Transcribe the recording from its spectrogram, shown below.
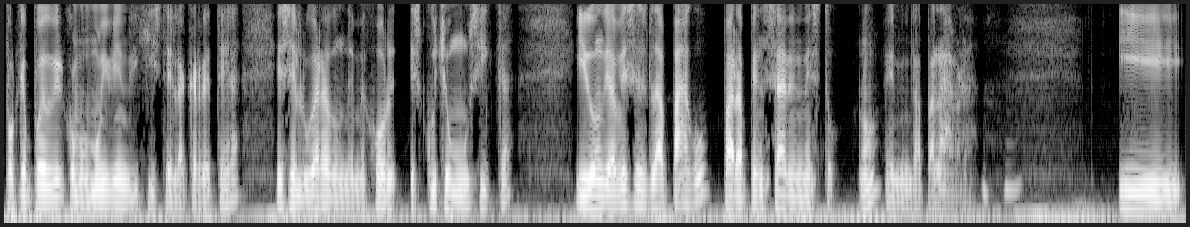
porque puedo ir, como muy bien dijiste, la carretera, es el lugar a donde mejor escucho música y donde a veces la apago para pensar en esto, ¿no? En la palabra. y,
